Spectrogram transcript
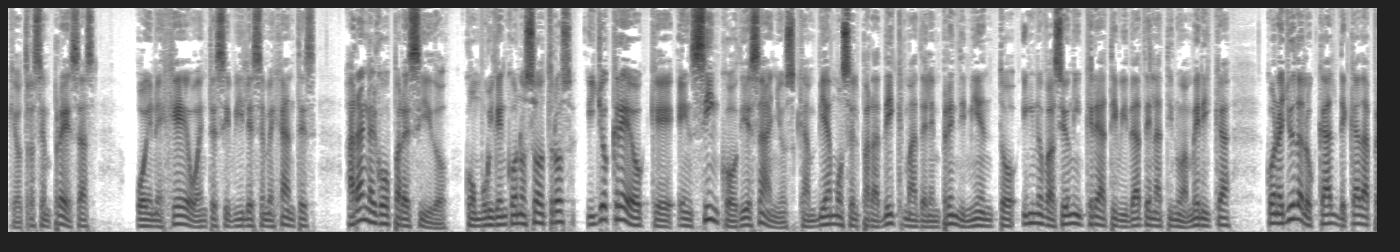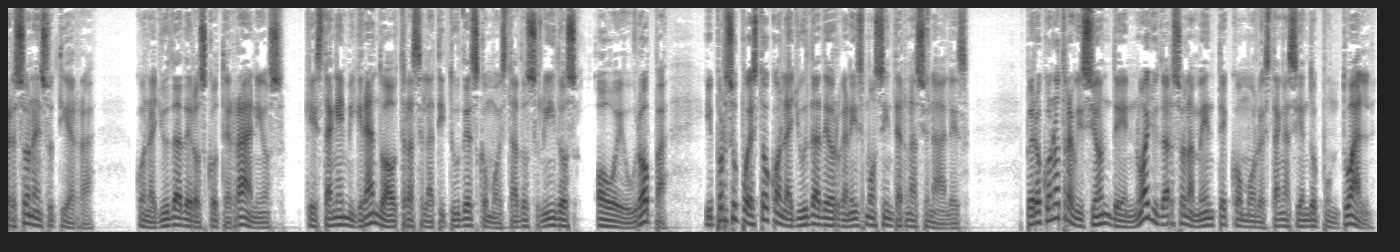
que otras empresas, ONG o entes civiles semejantes harán algo parecido, convulguen con nosotros y yo creo que en 5 o 10 años cambiamos el paradigma del emprendimiento, innovación y creatividad en Latinoamérica con ayuda local de cada persona en su tierra, con ayuda de los coterráneos, que están emigrando a otras latitudes como Estados Unidos o Europa, y por supuesto con la ayuda de organismos internacionales, pero con otra visión de no ayudar solamente como lo están haciendo puntual,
